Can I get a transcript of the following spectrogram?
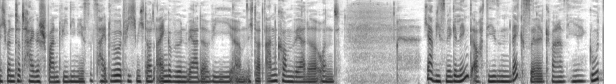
ich bin total gespannt, wie die nächste Zeit wird, wie ich mich dort eingewöhnen werde, wie ähm, ich dort ankommen werde und ja, wie es mir gelingt, auch diesen Wechsel quasi gut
